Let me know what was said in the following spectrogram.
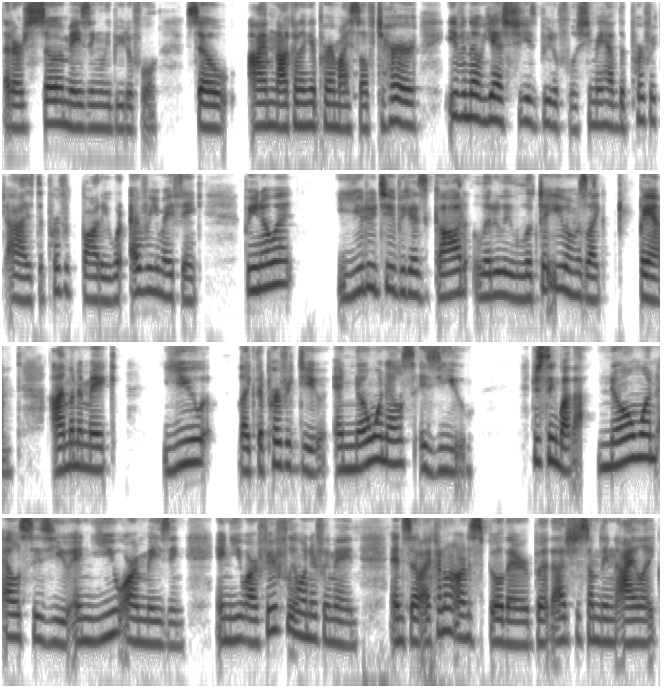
that are so amazingly beautiful. So, I'm not going to compare myself to her even though yes, she is beautiful. She may have the perfect eyes, the perfect body, whatever you may think. But you know what? You do too because God literally looked at you and was like, "Bam, I'm going to make you like the perfect you, and no one else is you. Just think about that. No one else is you, and you are amazing, and you are fearfully, wonderfully made. And so I kind of want to spill there, but that's just something I like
